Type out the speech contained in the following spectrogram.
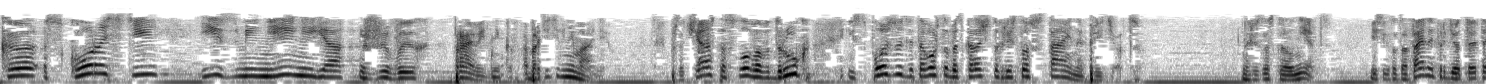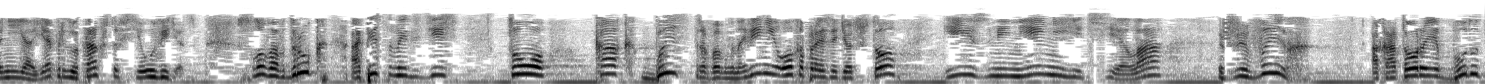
К скорости изменения живых праведников. Обратите внимание. Потому что часто слово «вдруг» используют для того, чтобы сказать, что Христос тайно придет. Но Христос сказал, нет, если кто-то тайно придет, то это не я. Я приду так, что все увидят. Слово «вдруг» описывает здесь то, как быстро во мгновение ока произойдет что? Изменение тела живых, а которые будут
